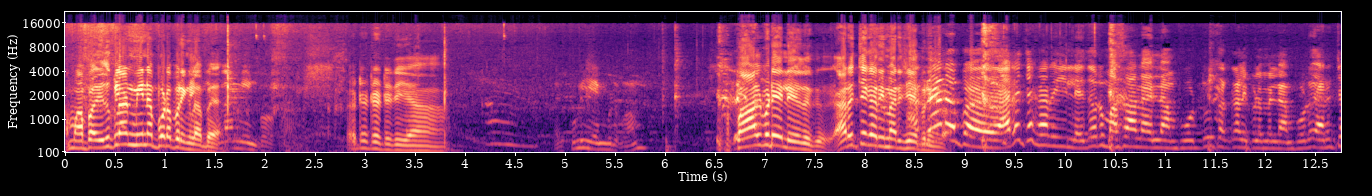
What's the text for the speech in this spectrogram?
ஆமா அப்ப இதுக்கெல்லாம் மீனை போட போறீங்களா அப்ப? எல்லாம் மீன் போடுவோம். அடடடடியா. புளியையும் விடுவோம் பால் விட இல்லையா இதுக்கு அரைச்ச கறி மாதிரி செய்ய இப்ப அரைச்ச கறி இல்லை. ஏதோ ஒரு மசாலா எல்லாம் போட்டு தக்காளி பழம் எல்லாம் போட்டு அரைச்ச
